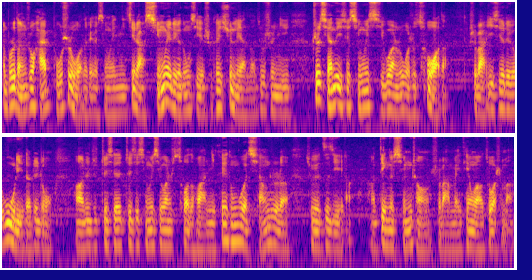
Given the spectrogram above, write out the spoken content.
那不是等于说还不是我的这个行为？你记着，行为这个东西也是可以训练的，就是你之前的一些行为习惯如果是错的。是吧？一些这个物理的这种啊，这这这些这些行为习惯是错的话，你可以通过强制的去给自己啊定个行程，是吧？每天我要做什么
